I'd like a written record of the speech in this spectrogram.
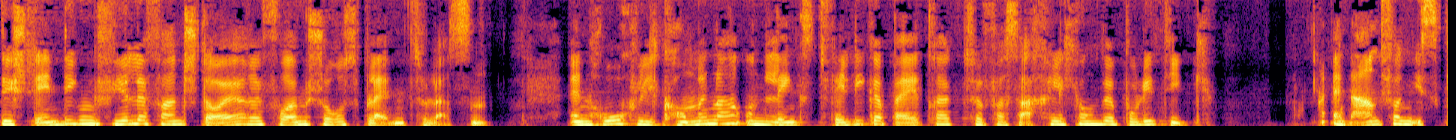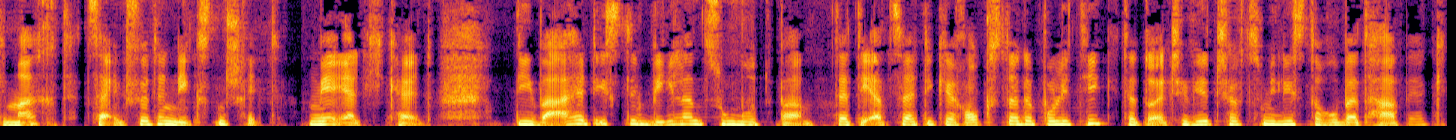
die ständigen Vierlefant-Steuerreformshows bleiben zu lassen. Ein hochwillkommener und längst fälliger Beitrag zur Versachlichung der Politik. Ein Anfang ist gemacht, Zeit für den nächsten Schritt. Mehr Ehrlichkeit. Die Wahrheit ist den Wählern zumutbar. Der derzeitige Rockstar der Politik, der deutsche Wirtschaftsminister Robert Habeck,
